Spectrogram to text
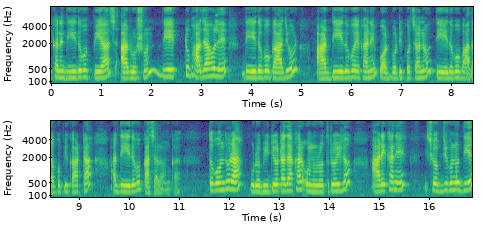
এখানে দিয়ে দেবো পেঁয়াজ আর রসুন। দিয়ে একটু ভাজা হলে দিয়ে দেবো গাজর আর দিয়ে দেবো এখানে পটবটি কোচানো, দিয়ে দেবো বাঁধাকপি কাটা আর দিয়ে দেবো কাঁচা লঙ্কা। তো বন্ধুরা, পুরো ভিডিওটা দেখার অনুরোধ রইল। আর এখানে সবজিগুলো দিয়ে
